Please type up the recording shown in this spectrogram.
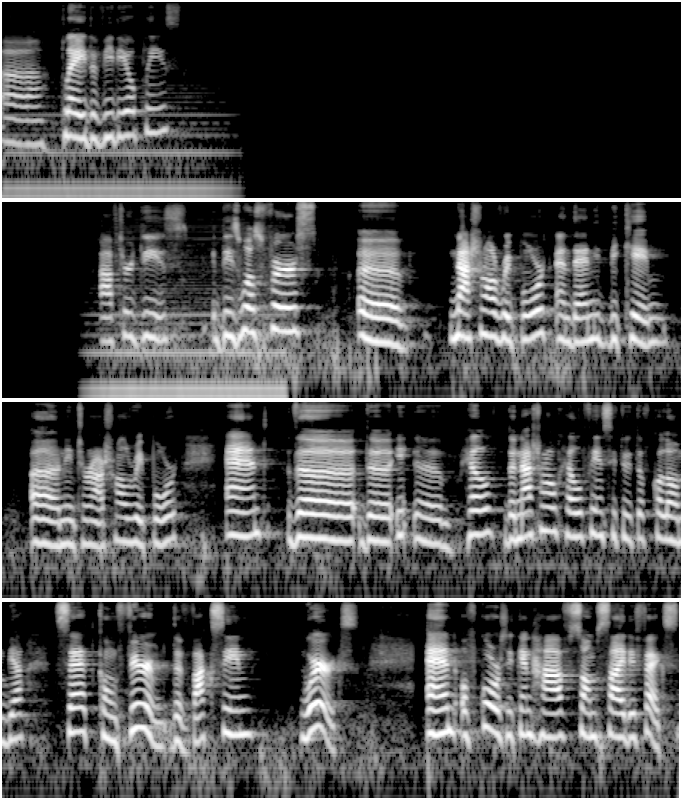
uh, play the video, please. After this, this was first a national report, and then it became an international report. And the, the, uh, health, the National Health Institute of Colombia said, confirmed the vaccine works. And of course, it can have some side effects.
